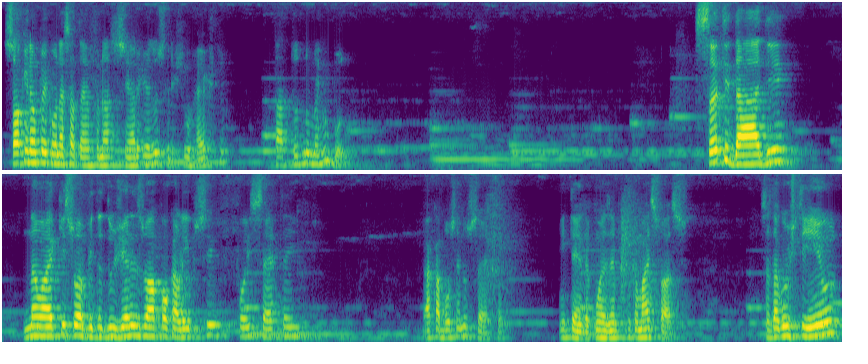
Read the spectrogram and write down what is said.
Só quem não pecou nessa terra foi Nossa Senhora Jesus Cristo. O resto está tudo no mesmo bolo. Santidade não é que sua vida do Gênesis ao Apocalipse foi certa e acabou sendo certa. Entenda, com um exemplo fica mais fácil. Santo Agostinho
